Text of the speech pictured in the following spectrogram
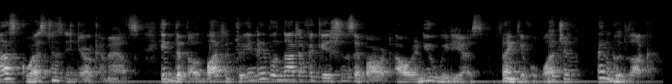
Ask questions in your comments. Hit the bell button to enable notifications about our new videos. Thank you for watching and good luck!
